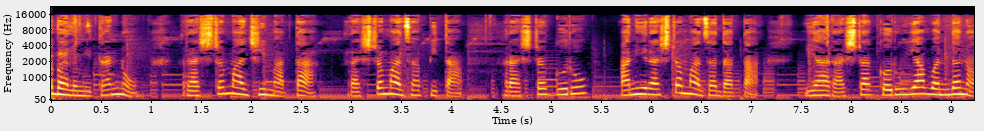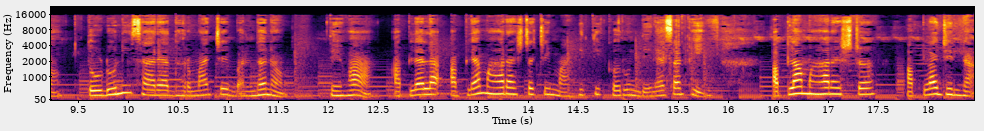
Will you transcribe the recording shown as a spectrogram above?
बालमित्रांनो राष्ट्र माझी माता राष्ट्र माझा पिता राष्ट्रगुरु आणि राष्ट्र माझा दाता या राष्ट्रा करू या वंदन तोडूनी साऱ्या धर्माचे बंधन तेव्हा आपल्याला आपल्या महाराष्ट्राची माहिती करून देण्यासाठी आपला महाराष्ट्र आपला जिल्हा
